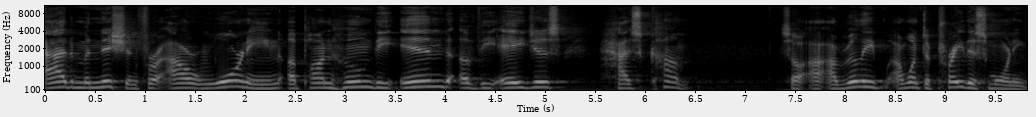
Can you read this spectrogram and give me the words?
admonition, for our warning, upon whom the end of the ages has come. So I, I really I want to pray this morning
